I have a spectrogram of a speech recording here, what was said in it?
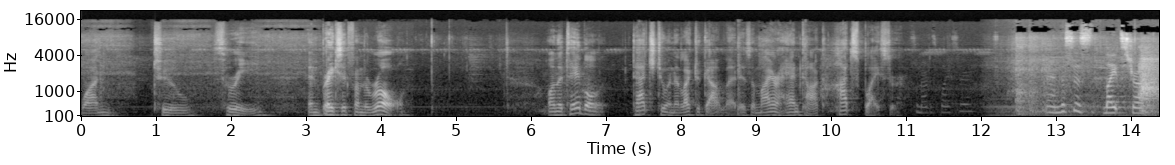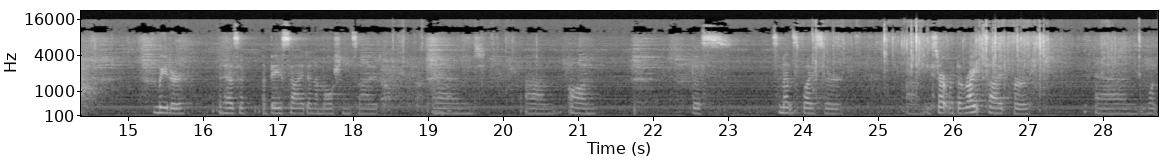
one, two, three, and breaks it from the roll. On the table attached to an electric outlet is a Maier-Hancock hot splicer. And this is light struck leader. It has a, a base side and emulsion side. And um, on this cement splicer, um, you start with the right side first, and you want,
